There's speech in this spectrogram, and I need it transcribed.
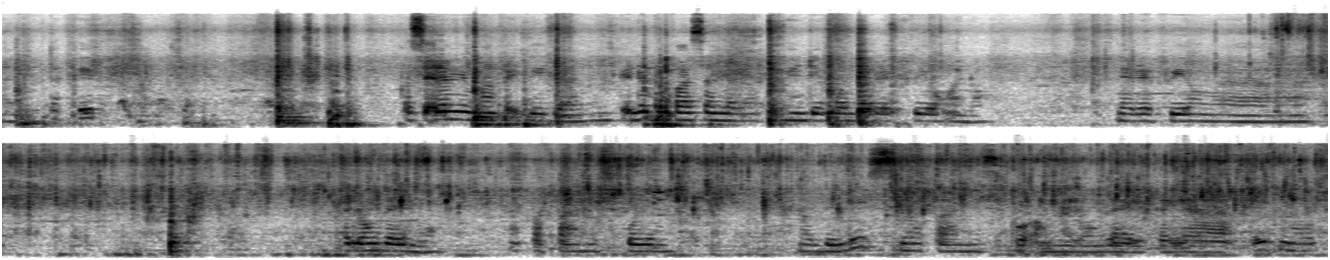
ng takip. Kasi alam niyo mga kaibigan, kinabukasan lang yan kung hindi mo na-review yung ano, na-review yung uh, malunggay mo. Napapanis po yung mabilis na panis po ang malunggay. Kaya, take note,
